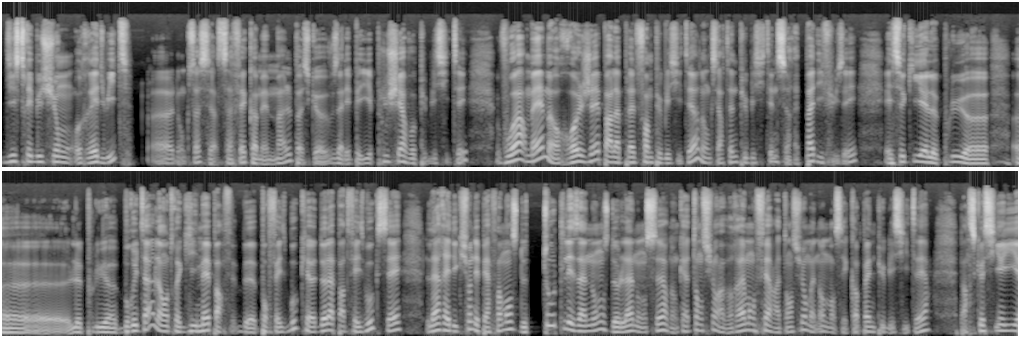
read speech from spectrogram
distribution réduite. Euh, donc ça, ça, fait quand même mal parce que vous allez payer plus cher vos publicités, voire même rejet par la plateforme publicitaire. Donc certaines publicités ne seraient pas diffusées. Et ce qui est le plus, euh, euh, le plus brutal, entre guillemets, pour Facebook, de la part de Facebook, c'est la réduction des performances de toutes les annonces de l'annonceur. Donc attention à vraiment faire attention maintenant dans ces campagnes publicitaires, parce que si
